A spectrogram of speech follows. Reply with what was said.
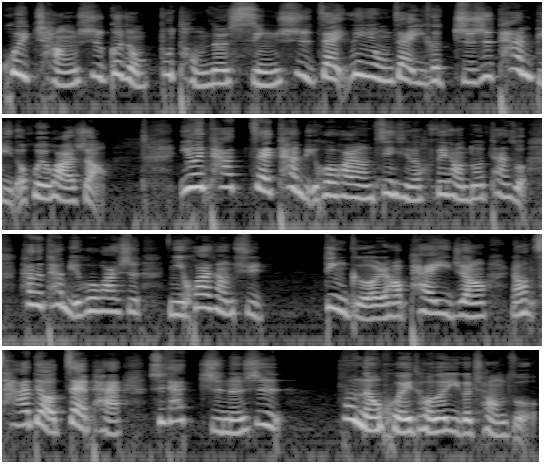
会尝试各种不同的形式，在运用在一个只是炭笔的绘画上，因为他在炭笔绘画上进行了非常多探索。他的炭笔绘画是你画上去定格，然后拍一张，然后擦掉再拍，所以它只能是不能回头的一个创作。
